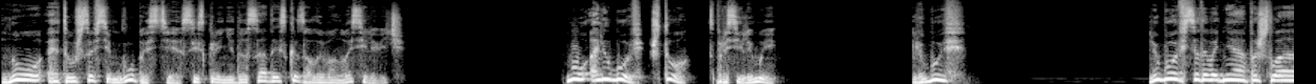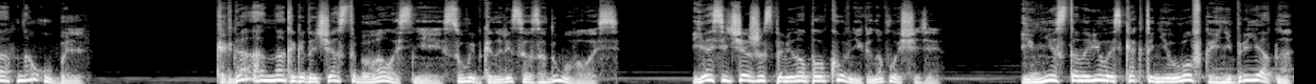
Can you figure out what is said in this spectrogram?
«Ну, это уж совсем глупости», — с искренней досадой сказал Иван Васильевич. «Ну, а любовь что?» — спросили мы. «Любовь?» Любовь с этого дня пошла на убыль. Когда она, как это часто бывало с ней, с улыбкой на лице задумывалась, я сейчас же вспоминал полковника на площади. И мне становилось как-то неловко и неприятно,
